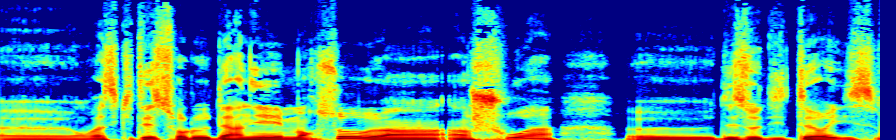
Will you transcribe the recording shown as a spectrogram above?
Euh, on va se quitter sur le dernier morceau, un, choix euh, des auditeuristes.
